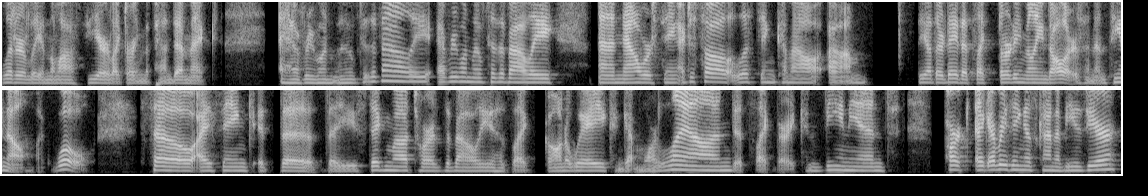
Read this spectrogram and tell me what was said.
literally in the last year, like during the pandemic, everyone moved to the valley. Everyone moved to the valley. And now we're seeing, I just saw a listing come out um, the other day that's like $30 million in Encino. Like, whoa. So I think it, the the stigma towards the valley has like gone away. You can get more land. It's like very convenient. Park like everything is kind of easier.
